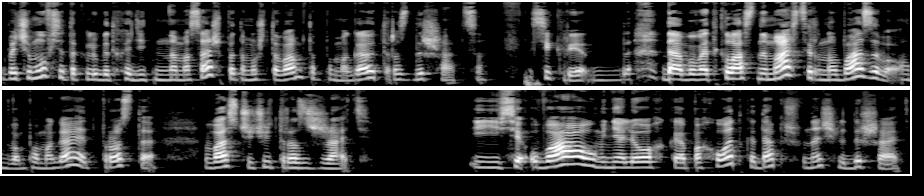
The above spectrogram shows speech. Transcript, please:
Почему все так любят ходить на массаж? Потому что вам там помогают раздышаться. Секрет. Да, бывает классный мастер, но базово он вам помогает просто вас чуть-чуть разжать. И все, вау, у меня легкая походка, да, потому что вы начали дышать.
